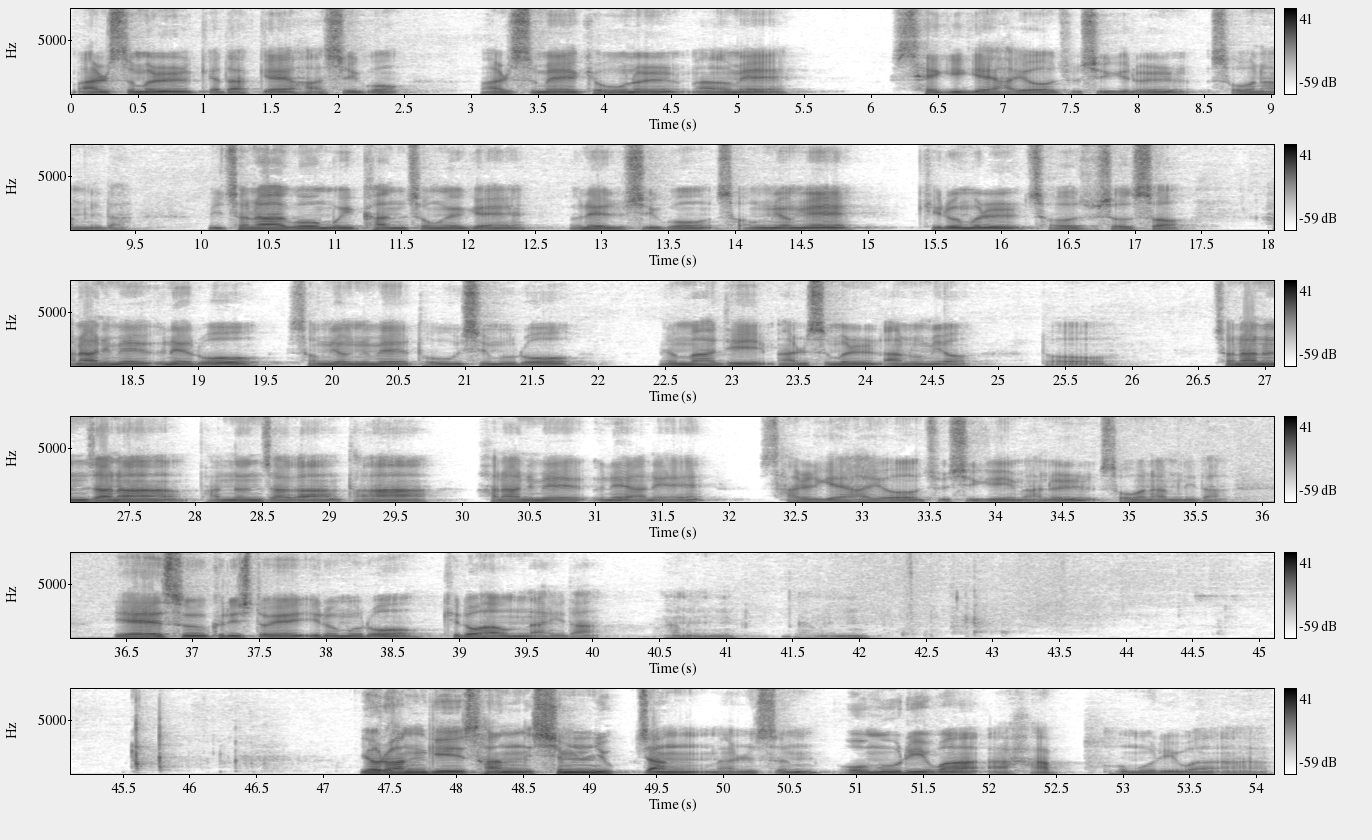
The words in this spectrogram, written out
말씀을 깨닫게 하시고 말씀의 교훈을 마음에 새기게 하여 주시기를 소원합니다. 미천하고 무익한 종에게 은혜 주시고 성령의 기름을 쳐 주셔서 하나님의 은혜로 성령님의 도우심으로 몇 마디 말씀을 나누며 또 전하는 자나 받는 자가 다 하나님의 은혜 안에 살게 하여 주시기만을 소원합니다. 예수 그리스도의 이름으로 기도하옵나이다. 아멘. 아멘. 열왕기상 16장 말씀 오므리와 아합 오므리와 아합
